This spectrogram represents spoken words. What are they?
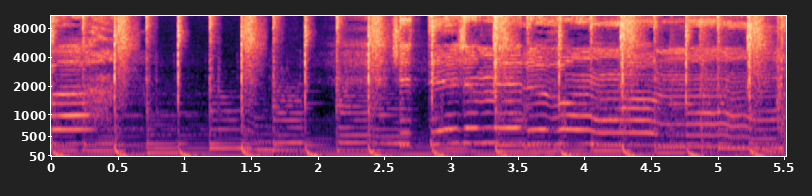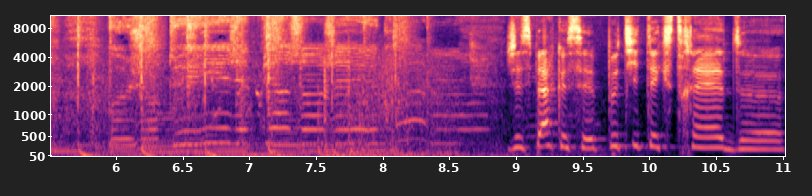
bas. J'étais jamais devant. Oh non. Aujourd'hui, j'ai bien changé. J'espère que ce petit extrait de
